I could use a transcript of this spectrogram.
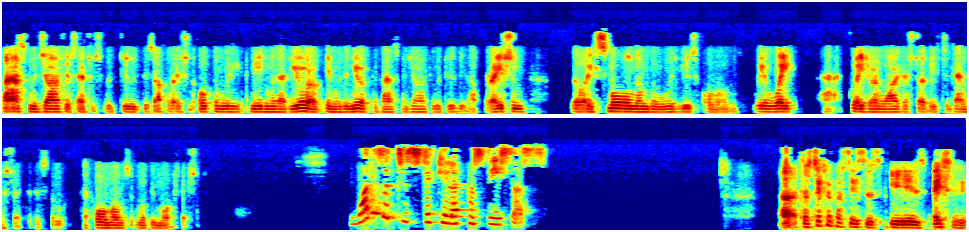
vast majority of centers would do this operation openly, and even within Europe, the vast majority would do the operation, though a small number would use hormones. We await uh, greater and larger studies to demonstrate that hormones would be more efficient. What is a testicular prosthesis? A testicular prosthesis is basically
